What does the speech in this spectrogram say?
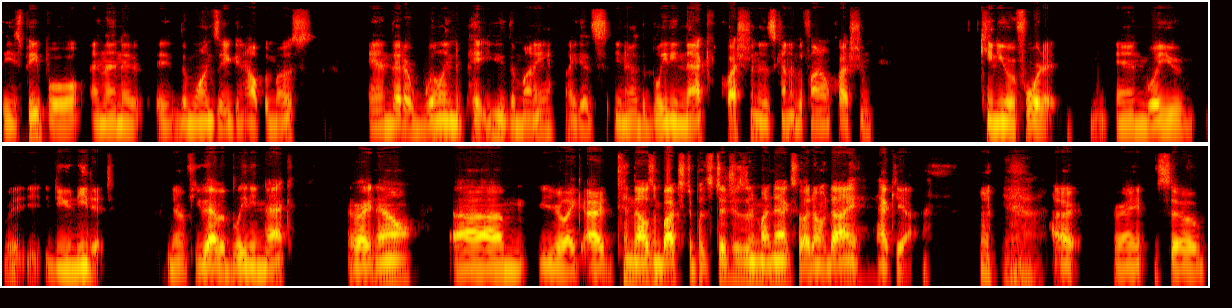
these people? And then it, it, the ones that you can help the most and that are willing to pay you the money like it's you know the bleeding neck question is kind of the final question. Can you afford it? And will you eh, do you need it? You know if you have a bleeding neck right now. Um, you're like, I ten thousand bucks to put stitches in my neck so I don't die. Heck yeah. yeah. right. So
